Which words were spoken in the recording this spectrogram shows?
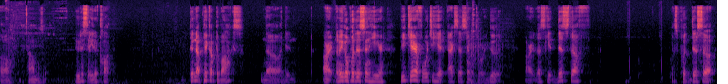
Oh, what time is it? Dude, it's 8 o'clock. Didn't I pick up the box? No, I didn't. All right, let me go put this in here. Be careful what you hit. Access inventory. Good. All right, let's get this stuff. Let's put this up.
